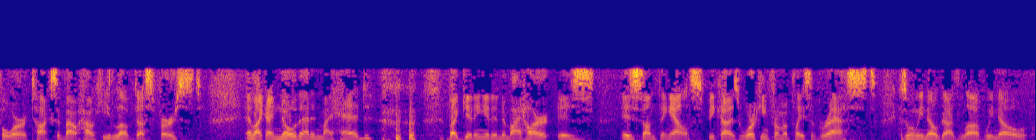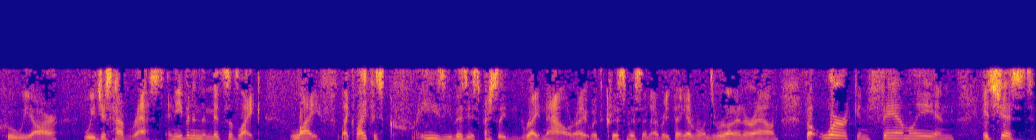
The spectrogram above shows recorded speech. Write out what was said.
four talks about how He loved us first, and like I know that in my head, but getting it into my heart is is something else because working from a place of rest, because when we know God's love, we know who we are. We just have rest. And even in the midst of like life, like life is crazy busy, especially right now, right? With Christmas and everything. Everyone's running around. But work and family and it's just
